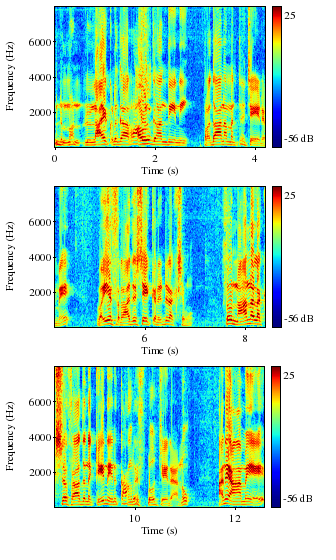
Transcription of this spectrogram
మ- నాయకుడిగా రాహుల్ గాంధీని ప్రధానమంత్రి చేయడమే వైఎస్ రాజశేఖర రెడ్డి లక్ష్యము. సో నాన్న లక్ష్య సాధనకే నేను కాంగ్రెస్లో చేరాను. అని ఆమె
